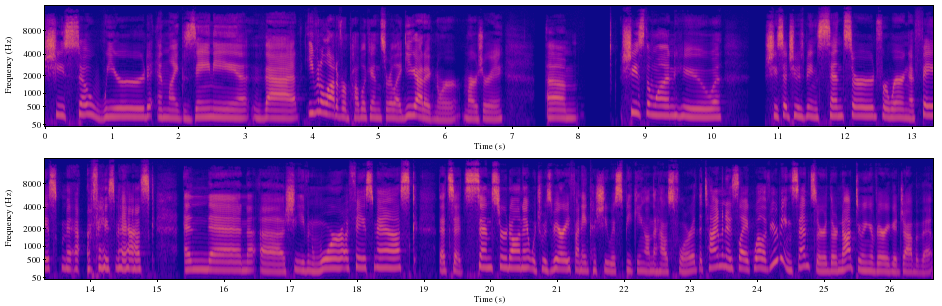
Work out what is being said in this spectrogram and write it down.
she's so weird and like zany that even a lot of Republicans are like, you got to ignore Marjorie. Um, she's the one who she said she was being censored for wearing a face ma- face mask, and then uh, she even wore a face mask that said censored on it, which was very funny because she was speaking on the House floor at the time, and it's like, well, if you're being censored, they're not doing a very good job of it.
